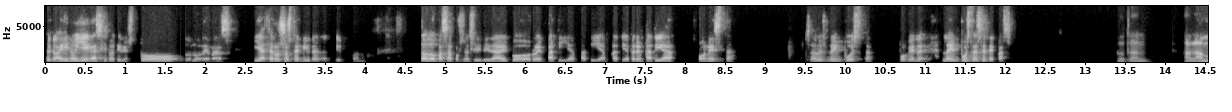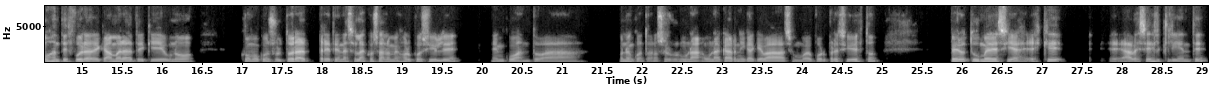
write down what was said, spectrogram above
Pero ahí no llegas si no tienes todo lo demás y hacerlo sostenible en el tiempo. Todo pasa por sensibilidad y por empatía, empatía, empatía, pero empatía honesta, ¿sabes? No impuesta, porque la, la impuesta se te pasa. Total. Hablábamos antes fuera de cámara de que uno como consultora pretende hacer las cosas lo mejor posible en cuanto a, bueno, en cuanto a no ser una, una cárnica que va, se mueve por precio y esto, pero tú me decías, es que eh, a veces el cliente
